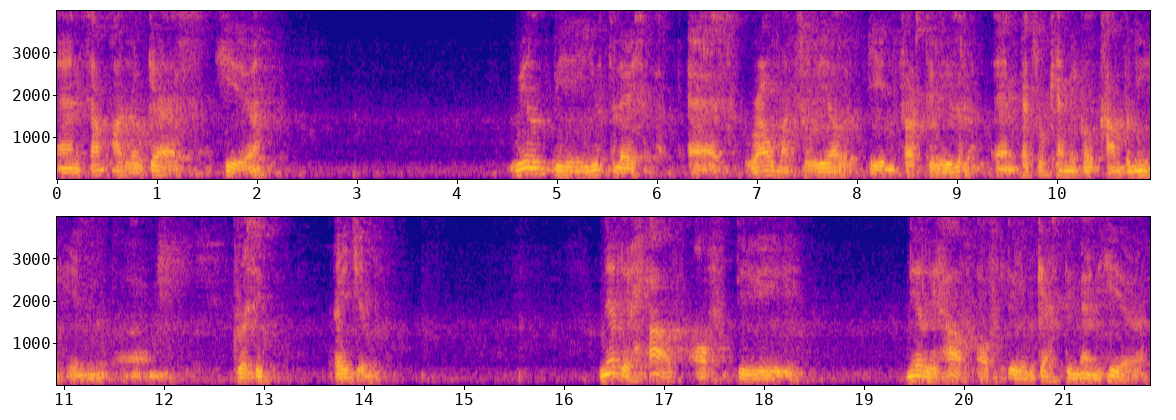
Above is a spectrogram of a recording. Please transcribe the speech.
and some other gas here will be utilized as raw material in fertilizer and petrochemical company in um, Gresik region. Nearly half of the nearly half of the gas demand here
